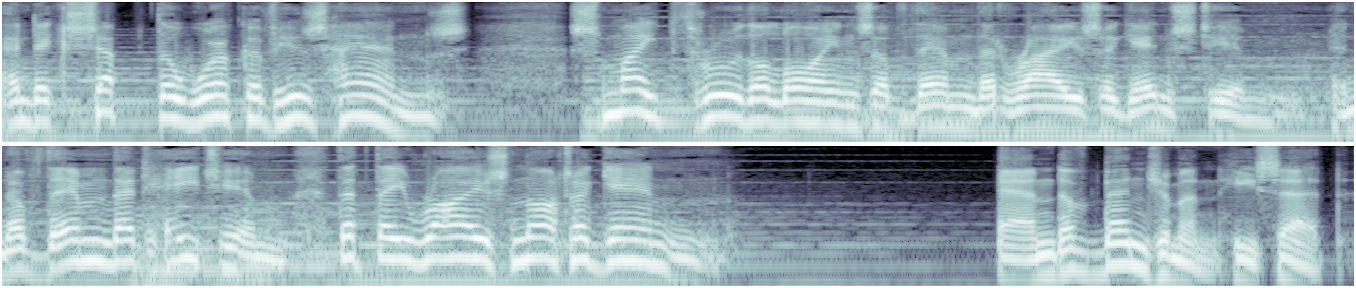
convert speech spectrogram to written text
and accept the work of his hands. Smite through the loins of them that rise against him, and of them that hate him, that they rise not again. And of Benjamin he said,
